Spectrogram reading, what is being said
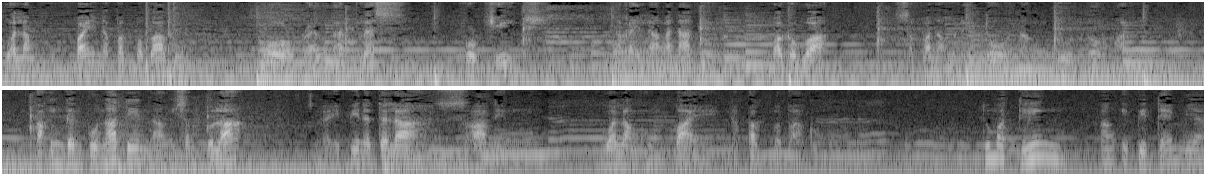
walang humpay na pagbabago or relentless for change na kailangan natin magawa sa panahon na ito ng new normal. Pakinggan po natin ang isang tula na ipinadala sa ating walang humpay na pagbabago. Dumating ang epidemya,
